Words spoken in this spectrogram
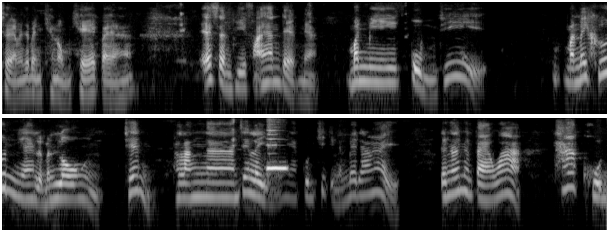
เฉยๆมันจะเป็นขนมเค้กไปนะฮะ S&P 500เนี่ย มันมีกลุ่มที่มันไม่ขึ้นไงหรือมันลง เช่น พลังงานเช่นอะไรอย่างเงี้ยคุณคิดอย่างนั้นไม่ได้ ดังนั้นมันแปลว่า ถ้าคุณ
